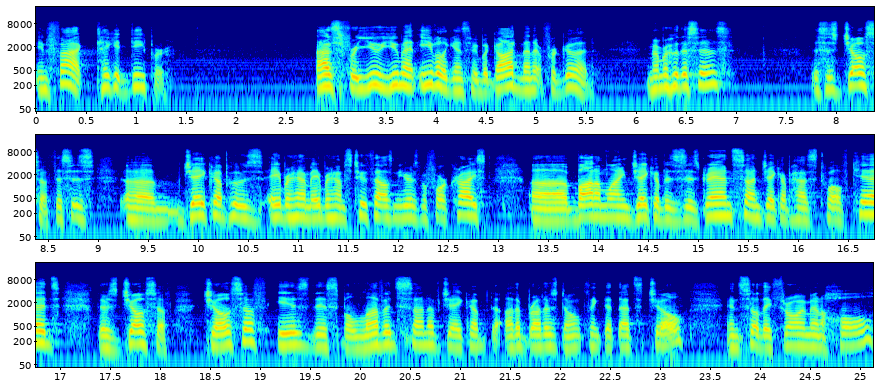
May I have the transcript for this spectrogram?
In fact, take it deeper. As for you, you meant evil against me, but God meant it for good. Remember who this is? This is Joseph. This is um, Jacob, who's Abraham. Abraham's 2,000 years before Christ. Uh, bottom line, Jacob is his grandson. Jacob has 12 kids. There's Joseph. Joseph is this beloved son of Jacob. The other brothers don't think that that's chill. And so they throw him in a hole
